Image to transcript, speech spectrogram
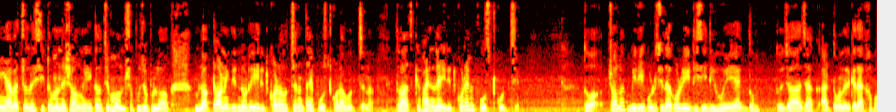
নিয়ে আবার চলে এসেছি তোমাদের সঙ্গে। এটা হচ্ছে মনসা পুজো ব্লগ ব্লগটা অনেকদিন ধরে এডিট করা হচ্ছে না, তাই পোস্ট করা হচ্ছে না। তো আজকে ফাইনালি এডিট করে আমি পোস্ট করছি। তো চলো, বেরিয়ে পড়েছি, দেখো রেডি সেডি হয়ে একদম। তো যাওয়া যাক, আর তোমাদেরকে দেখাবো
